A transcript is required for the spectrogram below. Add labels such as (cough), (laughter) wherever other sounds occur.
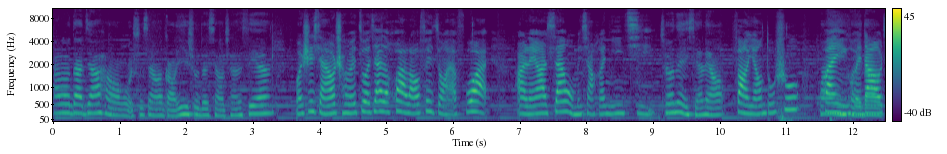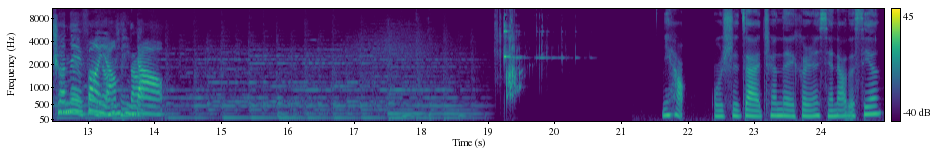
Hello，大家好，我是想要搞艺术的小陈 CN，我是想要成为作家的话痨费总 FY。二零二三，我们想和你一起车内闲聊，放羊读书，欢迎回到车内放羊频道。你好，我是在车内和人闲聊的 CN。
